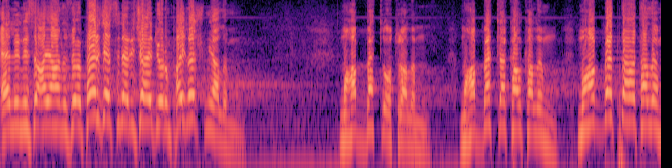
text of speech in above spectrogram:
Elinizi ayağınızı öpercesine rica ediyorum paylaşmayalım. Muhabbetle oturalım. Muhabbetle kalkalım. Muhabbet dağıtalım.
